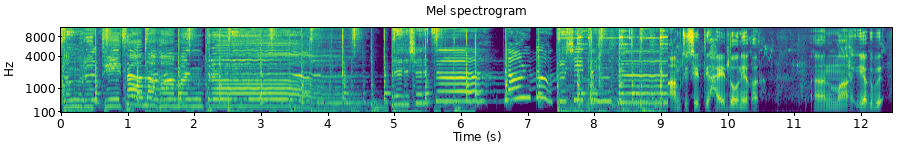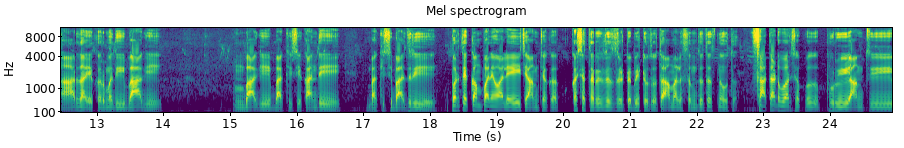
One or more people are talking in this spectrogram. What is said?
समृद्धीचा महामंत्र प्रलशरचा प्लांटो कृषी तंत्र आमची शेती आहे दोन एकर अन् मग एक बी अर्धा एकरमध्ये बाग आहे बाग आहे बाकीचे कांदे बाकीची बाजरी. प्रत्येक कंपन्यावाले यायचे आमच्या क कशा तरी रिझल्ट भेटत होतं आम्हाला समजतच नव्हतं. सात आठ वर्षापूर्वी आमची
